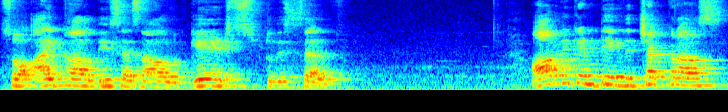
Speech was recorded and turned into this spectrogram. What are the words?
So I call this as our gates to the self. Or we can take the chakras.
